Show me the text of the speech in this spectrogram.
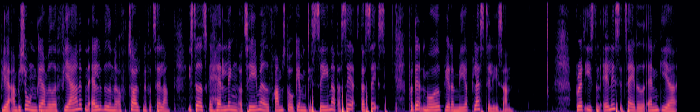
bliver ambitionen dermed at fjerne den alvidende og fortolkende fortæller. I stedet skal handlingen og temaet fremstå gennem de scener, der, ser, der ses. På den måde bliver der mere plads til læseren. Bret Easton Ellis-citatet angiver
